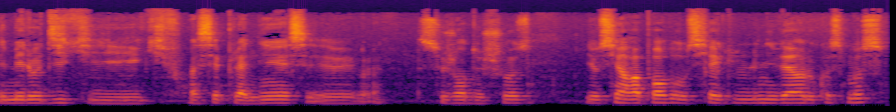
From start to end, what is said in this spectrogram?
des mélodies qui, qui font assez planer, c'est voilà, ce genre de choses. Il y a aussi un rapport aussi avec l'univers le cosmos.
